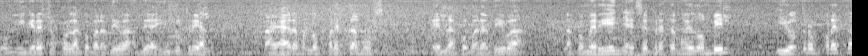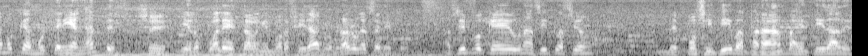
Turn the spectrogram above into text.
con ingresos con la cooperativa de industrial, pagáramos los préstamos en la cooperativa La Comerieña, ese préstamo de 2000, y otros préstamos que tenían antes Sí. y en los cuales estaban en morosidad, lograron hacer eso. Así fue que es una situación de positiva para ambas entidades,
